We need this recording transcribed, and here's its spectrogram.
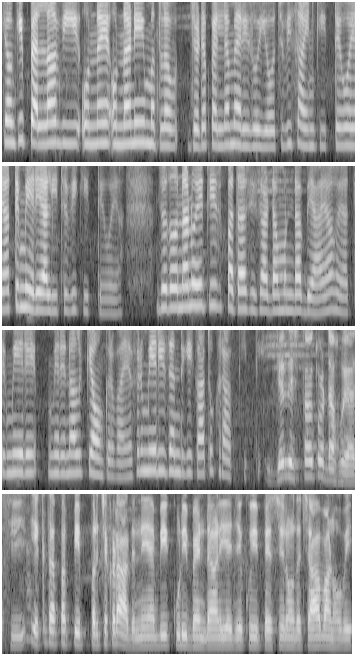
ਕਿਉਂਕਿ ਪਹਿਲਾਂ ਵੀ ਉਹਨੇ ਉਹਨਾਂ ਨੇ ਮਤਲਬ ਜਿਹੜਾ ਪਹਿਲਾਂ ਮੈਰਿਜ ਹੋਈ ਆ ਉਹ 'ਚ ਵੀ ਸਾਈਨ ਕੀਤੇ ਹੋਏ ਆ ਤੇ ਮੇਰੇ ਵਾਲੀ 'ਚ ਵੀ ਕੀਤੇ ਹੋਏ ਆ। ਜਦੋਂ ਉਹਨਾਂ ਨੂੰ ਇਹ ਚੀਜ਼ ਪਤਾ ਸੀ ਸਾਡਾ ਮੁੰਡਾ ਵਿਆਹਿਆ ਹੋਇਆ ਤੇ ਮੇਰੇ ਮੇਰੇ ਨਾਲ ਕਿਉਂ ਕਰਵਾਇਆ? ਫਿਰ ਮੇਰੀ ਜ਼ਿੰਦਗੀ ਕਾਹਤੋਂ ਖਰਾਬ ਕੀਤੀ? ਜੇ ਰਿਸ਼ਤਾ ਤੁਹਾਡਾ ਹੋਇਆ ਸੀ ਇੱਕ ਤਾਂ ਆਪਾਂ ਪੇਪਰ ਚ ਕਢਾ ਦਿੰਨੇ ਆ ਵੀ ਕੁੜੀ ਬੈਂਡਾਂ ਵਾਲੀ ਹੈ ਜੇ ਕੋਈ ਪੈਸੇ ਲਾਉਣ ਦਾ ਚਾਹਵਾਨ ਹੋਵੇ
